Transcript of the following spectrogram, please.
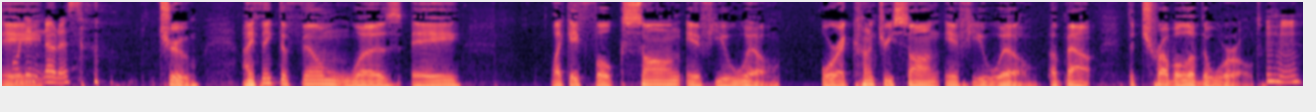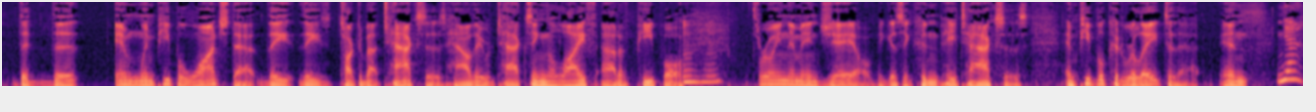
a or didn't notice. True. I think the film was a like a folk song, if you will, or a country song, if you will, about the trouble of the world. Mm-hmm. The the and when people watched that, they they talked about taxes, how they were taxing the life out of people. Throwing them in jail because they couldn't pay taxes, and people could relate to that. And yeah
